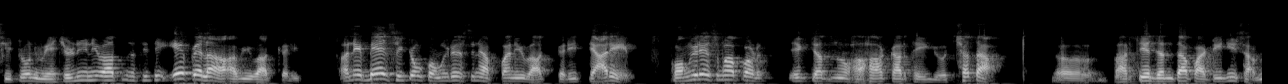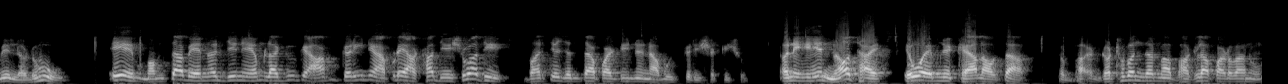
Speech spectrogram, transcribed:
સીટોની વહેંચણીની વાત નથી થઈ, એ પહેલા આવી વાત કરી. અને બે સીટો કોંગ્રેસને આપવાની વાત કરી ત્યારે કોંગ્રેસમાં પણ એક જાતનો હાહાકાર થઈ ગયો. છતાં ભારતીય જનતા પાર્ટીની સામે લડવું એ મમતા બેનર્જીને એમ લાગ્યું કે આમ કરીને આપણે આખા દેશમાંથી ભારતીય જનતા પાર્ટીને નાબૂદ કરી શકીશું. અને એ ન થાય એવો એમને ખ્યાલ આવતા ગઠબંધનમાં ભાગલા પાડવાનું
